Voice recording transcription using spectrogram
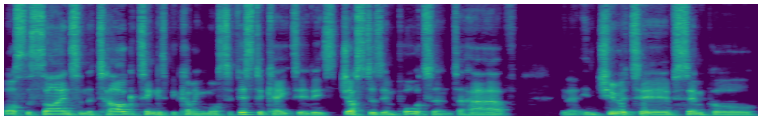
whilst the science and the targeting is becoming more sophisticated it's just as important to have you know intuitive simple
